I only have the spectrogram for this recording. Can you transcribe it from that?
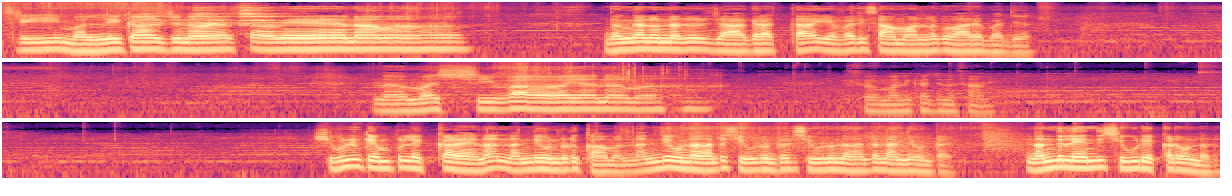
శ్రీ మల్లికార్జునాయ స్వామి నమ. దొంగలు ఉన్నారు జాగ్రత్త ఎవరి సామాన్లకు వారే బాధ్యత నమ శివాయ నమ. సో మల్లికార్జున స్వామి. శివుని టెంపుల్ ఎక్కడైనా నంది ఉండడు కామన్. నంది ఉన్నదంటే శివుడు ఉంటాడు శివుడు ఉన్నదంటే నంది ఉంటాడు. నంది లేనిది శివుడు ఎక్కడ ఉండడు.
